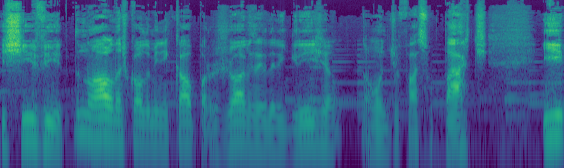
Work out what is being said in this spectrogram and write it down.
estive dando aula na escola dominical para os jovens da igreja, onde eu faço parte. E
